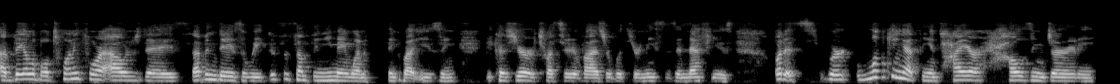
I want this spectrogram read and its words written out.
available 24 hours a day, seven days a week. This is something you may want to think about using because you're a trusted advisor with your nieces and nephews. But it's we're looking at the entire housing journey.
